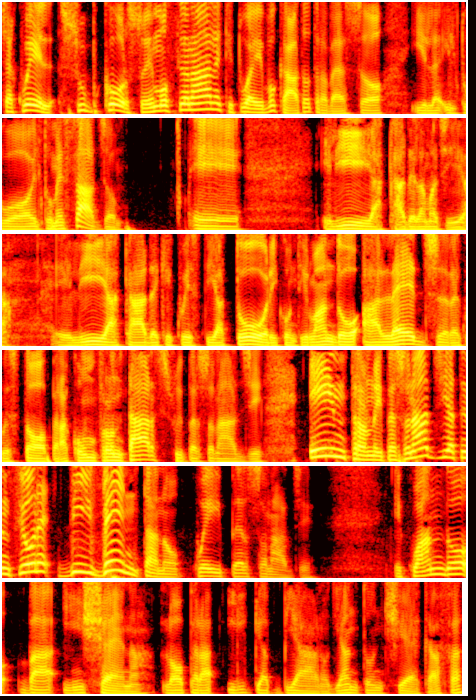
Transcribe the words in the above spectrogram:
c'è quel subcorso emozionale che tu hai evocato attraverso il, il, tuo, il tuo, messaggio. E, e lì accade la magia. e lì accade che questi attori, continuando a leggere quest'opera, a confrontarsi sui personaggi, entrano nei personaggi e attenzione, diventano quei personaggi. E quando va in scena l'opera Il Gabbiano di Anton Chekhov,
